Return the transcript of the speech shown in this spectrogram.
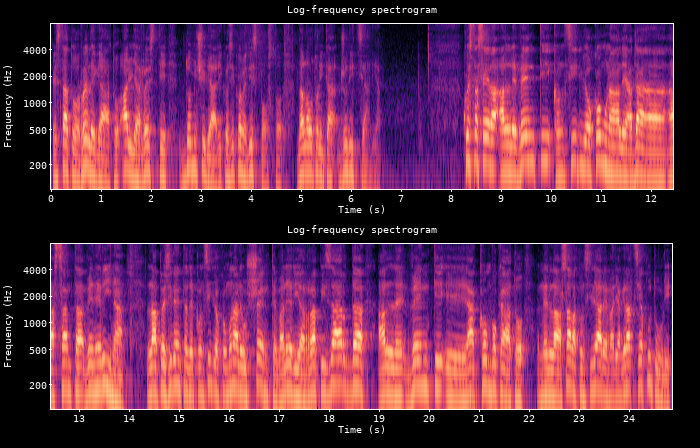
è stato relegato agli arresti domiciliari, così come disposto dall'autorità giudiziaria. Questa sera alle 20 Consiglio Comunale a Santa Venerina la Presidente del Consiglio Comunale uscente Valeria Rapisarda alle 20 eh, ha convocato nella sala consigliare Maria Grazia Cuturi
